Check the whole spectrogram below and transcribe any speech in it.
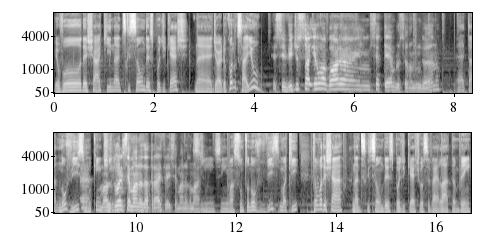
Eu vou deixar aqui na descrição desse podcast, né, Jordan? Quando que saiu? Esse vídeo saiu agora em setembro, se eu não me engano. É, tá novíssimo, é, quentinho. Umas duas semanas atrás, três semanas no máximo. Sim, sim, um assunto novíssimo aqui. Então vou deixar na descrição desse podcast, você vai lá também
